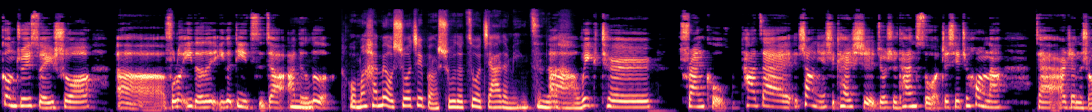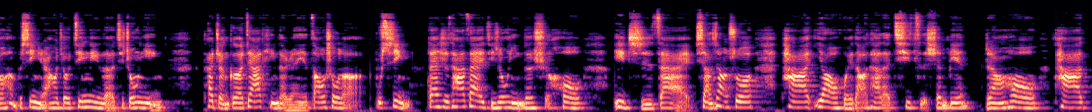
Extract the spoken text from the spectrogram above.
更追随说。呃，弗洛伊德的一个弟子叫阿德勒。我们还没有说这本书的作家的名字呢。啊，Victor Frankl。他在少年时开始就是探索这些之后呢，在二战的时候很不幸，然后就经历了集中营。他整个家庭的人也遭受了不幸，但是他在集中营的时候一直在想象说他要回到他的妻子身边，然后他。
